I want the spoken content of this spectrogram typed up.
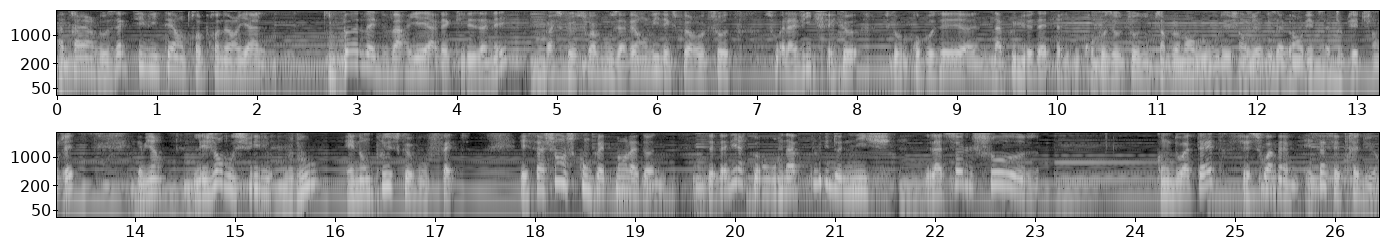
à travers vos activités entrepreneuriales qui peuvent être variés avec les années, parce que soit vous avez envie d'explorer autre chose, soit la vie fait que ce que vous proposez euh, n'a plus lieu d'être et vous proposez autre chose, ou tout simplement vous voulez changer, vous avez envie, vous êtes obligé de changer, eh bien, les gens vous suivent, vous, et non plus ce que vous faites. Et ça change complètement la donne. C'est-à-dire qu'on n'a plus de niche. La seule chose qu'on doit être, c'est soi-même. Et ça, c'est très dur.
